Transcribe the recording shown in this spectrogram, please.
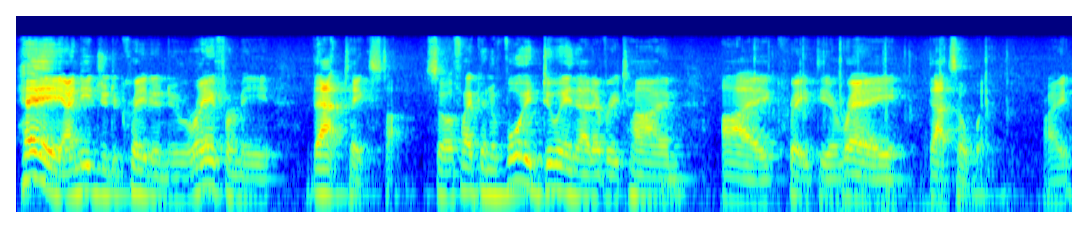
hey, I need you to create a new array for me. That takes time. So if I can avoid doing that every time I create the array, that's a win right?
